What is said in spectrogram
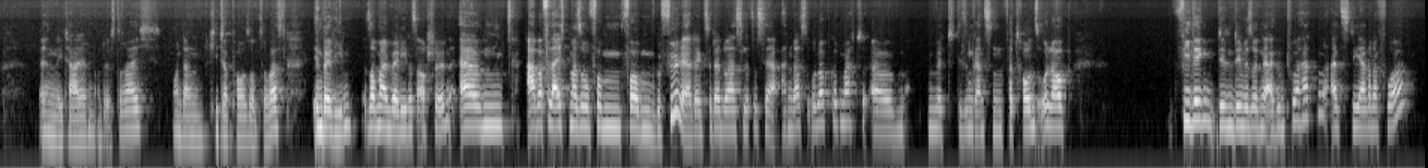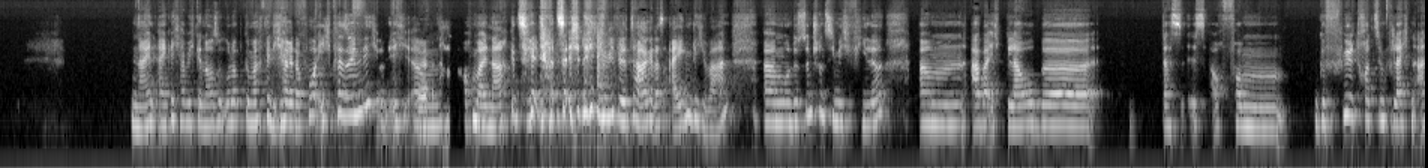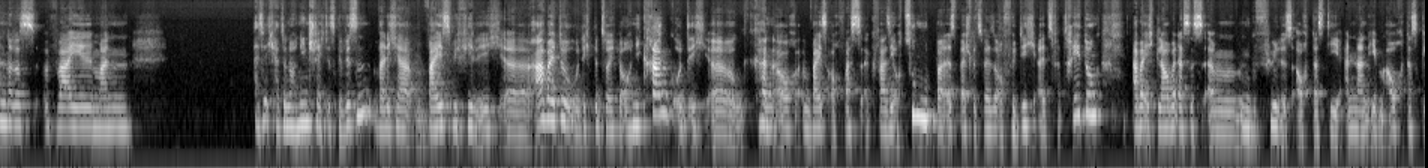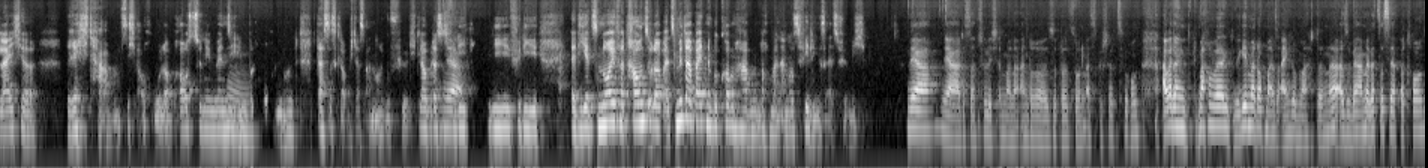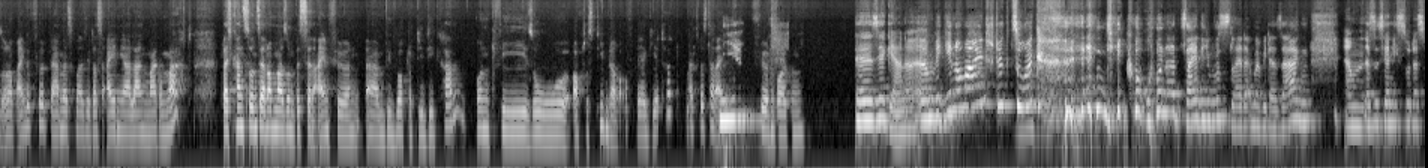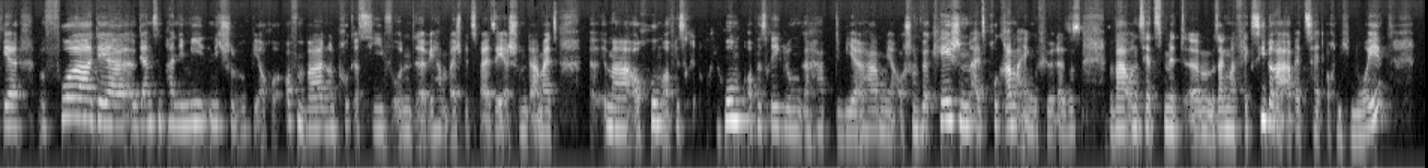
in Italien und Österreich und dann Kita-Pause und sowas. In Berlin. Sommer in Berlin ist auch schön. Ähm, aber vielleicht mal so vom, vom Gefühl her, denkst du denn, du hast letztes Jahr anders Urlaub gemacht ähm, mit diesem ganzen Vertrauensurlaub-Feeling, den, den wir so in der Agentur hatten, als die Jahre davor? Nein, eigentlich habe ich genauso Urlaub gemacht wie die Jahre davor, ich persönlich. Und ich ähm, ja. habe auch mal nachgezählt tatsächlich, wie viele Tage das eigentlich waren. Ähm, und es sind schon ziemlich viele. Ähm, aber ich glaube, das ist auch vom Gefühl trotzdem vielleicht ein anderes, weil man also ich hatte noch nie ein schlechtes Gewissen, weil ich ja weiß, wie viel ich äh, arbeite und ich bin zum Beispiel auch nie krank und ich äh, kann auch, weiß auch, was quasi auch zumutbar ist, beispielsweise auch für dich als Vertretung. Aber ich glaube, dass es ähm, ein Gefühl ist auch, dass die anderen eben auch das gleiche Recht haben, sich auch Urlaub rauszunehmen, wenn sie hm. ihn brauchen. Und das ist, glaube ich, das andere Gefühl. Ich glaube, das ist ja. für die, die, für die, äh, die jetzt neu Vertrauensurlaub als Mitarbeitende bekommen haben, nochmal ein anderes Feeling ist als für mich. Ja, ja, das ist natürlich immer eine andere Situation als Geschäftsführung. Aber dann machen wir, gehen wir doch mal ins Eingemachte. Ne? Also wir haben ja letztes Jahr Vertrauensurlaub eingeführt. Wir haben jetzt quasi das ein Jahr lang mal gemacht. Vielleicht kannst du uns ja noch mal so ein bisschen einführen, äh, wie überhaupt auf die Idee kam und wie so auch das Team darauf reagiert hat, als wir es dann einführen ja. wollten. Äh, sehr gerne. Ähm, wir gehen noch mal ein Stück zurück in die Corona-Zeit. Ich muss es leider immer wieder sagen. Ähm, es ist ja nicht so, dass wir vor der ganzen Pandemie nicht schon irgendwie auch offen waren und progressiv. Und äh, wir haben beispielsweise ja schon damals äh, immer auch Homeoffice Homeoffice-Regelungen gehabt. Wir haben ja auch schon Vacation als Programm eingeführt. Also es war uns jetzt mit, ähm, sagen wir mal, flexiblerer Arbeitszeit auch nicht neu.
